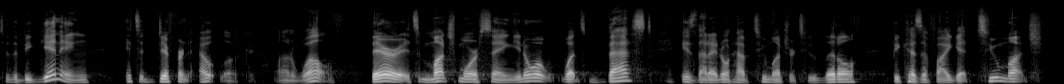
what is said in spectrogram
to the beginning, it's a different outlook on wealth. There, it's much more saying, you know what, what's best is that I don't have too much or too little, because if I get too much,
